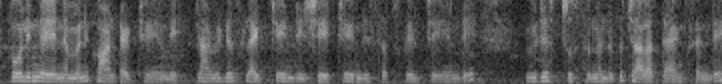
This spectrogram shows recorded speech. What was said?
స్క్రోలింగ్ అయ్యే నెంబర్ని కాంటాక్ట్ చేయండి. నా వీడియోస్ లైక్ చేయండి షేర్ చేయండి సబ్స్క్రైబ్ చేయండి. వీడియోస్ చూస్తున్నందుకు చాలా థ్యాంక్స్ అండి.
